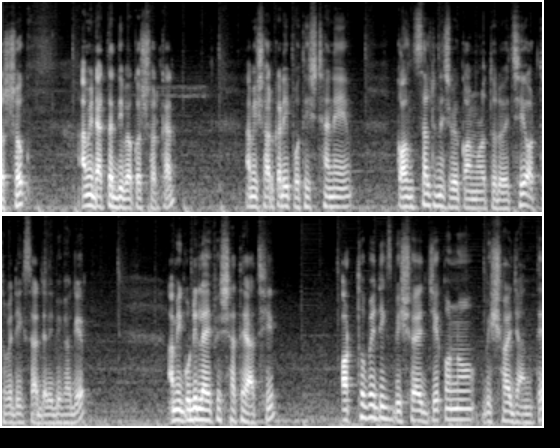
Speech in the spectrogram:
দর্শক, আমি ডাক্তার দিবাকর সরকার। আমি সরকারি প্রতিষ্ঠানে কনসালটেন্ট হিসেবে কর্মরত রয়েছি অর্থোপেডিক সার্জারি বিভাগে। আমি গুডি লাইফের সাথে আছি। অর্থোপেডিক্স বিষয়ে যে কোনো বিষয় জানতে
